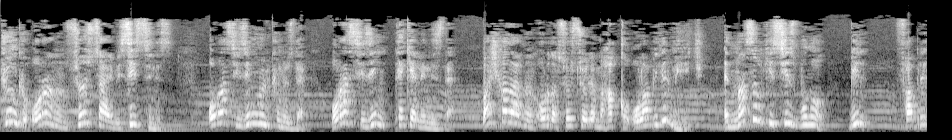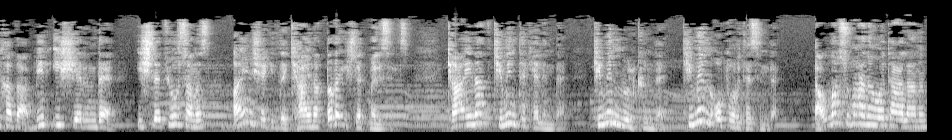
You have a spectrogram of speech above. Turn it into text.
Çünkü oranın söz sahibi sizsiniz. Orası sizin mülkünüzde. Orası sizin tek elinizde. Başkalarının orada söz söyleme hakkı olabilir mi hiç? E nasıl ki siz bunu bir fabrikada, bir iş yerinde işletiyorsanız aynı şekilde kainatta da işletmelisiniz. Kainat kimin tek elinde? Kimin mülkünde? Kimin otoritesinde? E Allah Subhanahu ve Teala'nın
